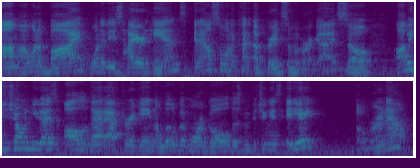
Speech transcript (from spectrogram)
Um, I want to buy one of these hired hands, and I also want to kind of upgrade some of our guys. So I'll be showing you guys all of that after I gain a little bit more gold. This has been Pitching Ace 88. Over and out.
